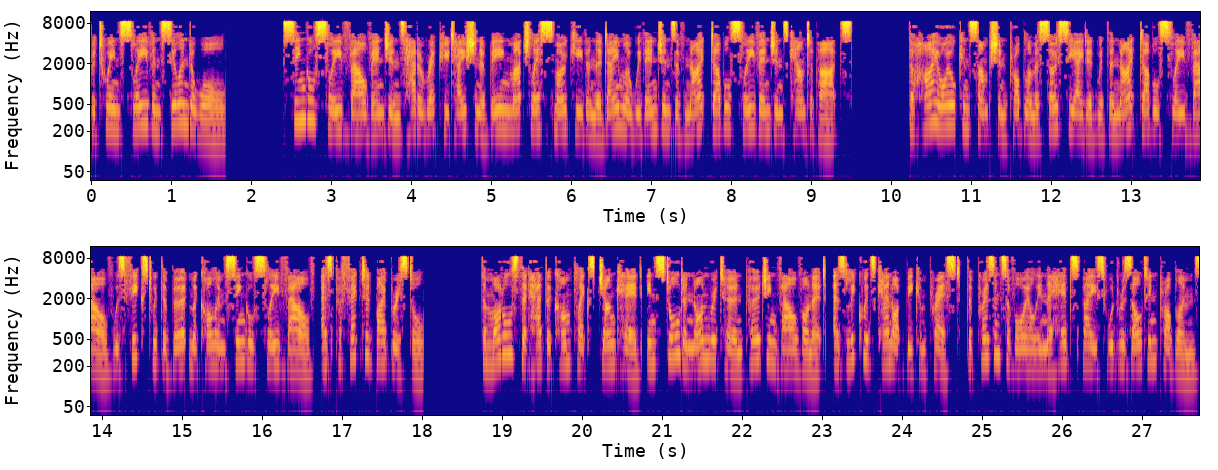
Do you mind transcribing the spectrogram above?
between sleeve and cylinder wall. Single-sleeve valve engines had a reputation of being much less smoky than the Daimler with engines of Knight double-sleeve engines counterparts. The high oil consumption problem associated with the Knight double-sleeve valve was fixed with the Burt McCollum single-sleeve valve, as perfected by Bristol. The models that had the complex junk head installed a non-return purging valve on it. As liquids cannot be compressed, the presence of oil in the head space would result in problems.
